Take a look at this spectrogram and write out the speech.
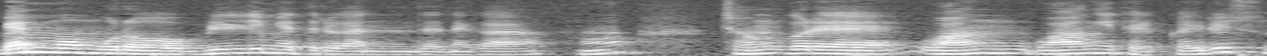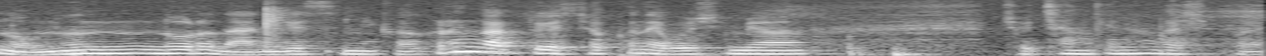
맨몸으로 밀림에 들어갔는데 내가 어? 정글의 왕 왕이 될거 이럴 수는 없는 노릇 아니겠습니까? 그런 각도에서 접근해 보시면 좋지 않겠는가 싶어요.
